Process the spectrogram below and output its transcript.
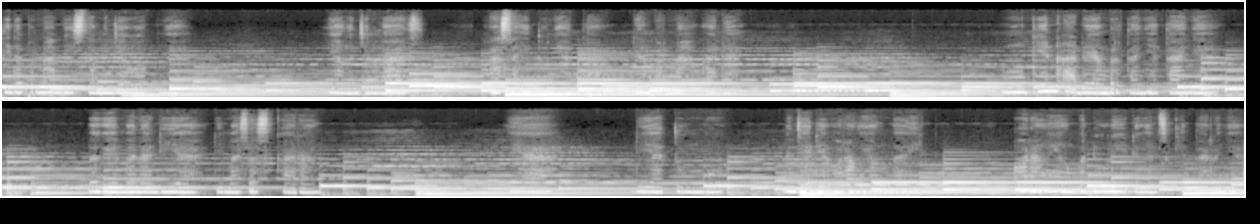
Tidak pernah bisa menjawabnya. Yang jelas, rasa itu nyata. sekarang. Ya, dia tumbuh menjadi orang yang baik, orang yang peduli dengan sekitarnya.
